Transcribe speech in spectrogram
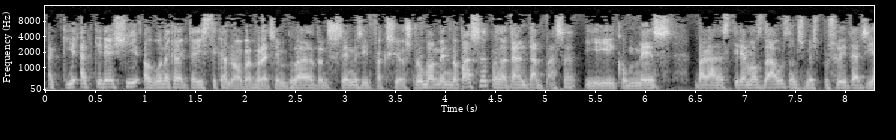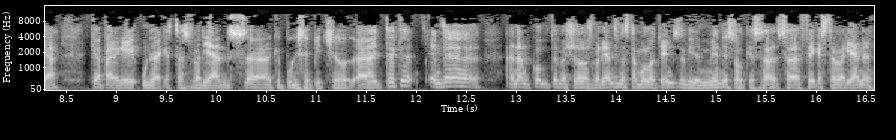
adquireixi alguna característica nova, per exemple, doncs, ser més infecciós normalment no passa, però de tant en tant passa, i com més vegades tirem els daus, doncs més possibilitats hi ha que aparegui una d'aquestes variants eh, que pugui ser pitjor. Eh, crec que hem d'anar en compte amb això de les variants, hem d'estar molt atents, evidentment, és el que s'ha de fer, aquesta variant eh,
